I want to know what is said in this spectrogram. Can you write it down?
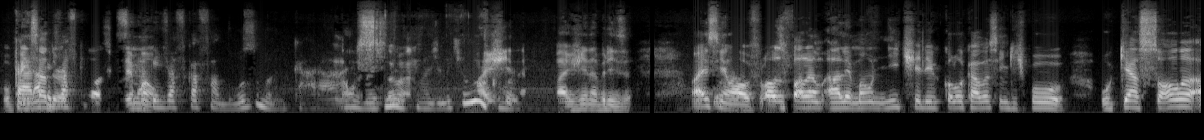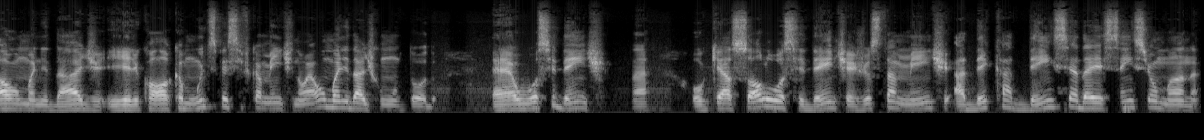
O Caraca, pensador, vai ficar- filósofo, Será irmão. que a gente vai ficar famoso, mano? Caralho, Nossa, imagina, mano. imagina que louco. Imagina, mano. imagina, brisa. Mas assim, lá, o filósofo ale- alemão Nietzsche, ele colocava assim que, tipo, o que assola a humanidade, e ele coloca muito especificamente, não é a humanidade como um todo, é o Ocidente, né? O que assola o Ocidente é justamente a decadência da essência humana.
